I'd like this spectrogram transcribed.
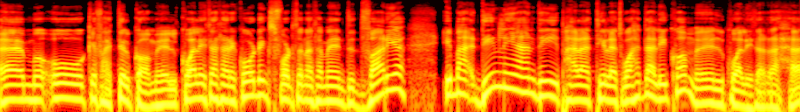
Um, u kif għattilkom, il-kwalità ta' recording sfortunatament dvarja, imma din li għandi bħala tielet waħda likom il-kwalità tagħha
